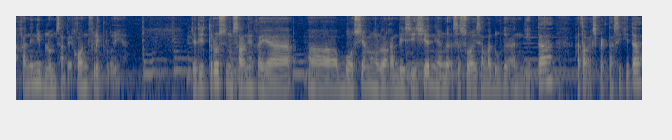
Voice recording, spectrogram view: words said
Bahkan ini belum sampai konflik loh ya. Jadi terus misalnya kayak uh, bosnya mengeluarkan decision yang nggak sesuai sama dugaan kita atau ekspektasi kita,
